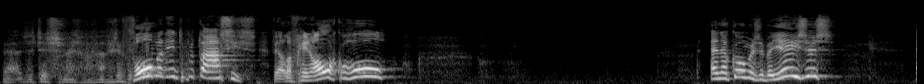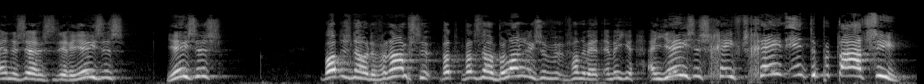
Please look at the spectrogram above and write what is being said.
het is vol met interpretaties. Wel of geen alcohol. En dan komen ze bij Jezus en dan zeggen ze tegen Jezus, Jezus, wat is nou de voornaamste, wat, wat is nou het belangrijkste van de wet? En weet je, en Jezus geeft geen interpretatie.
